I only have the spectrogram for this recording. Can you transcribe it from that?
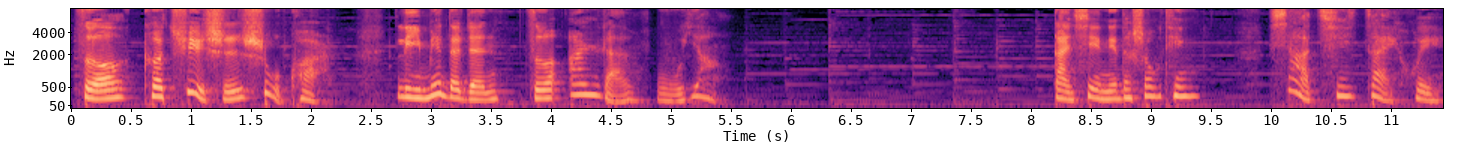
则可去石数块，里面的人则安然无恙。感谢您的收听，下期再会。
